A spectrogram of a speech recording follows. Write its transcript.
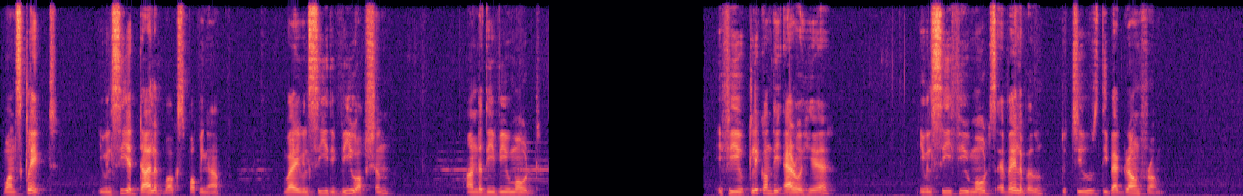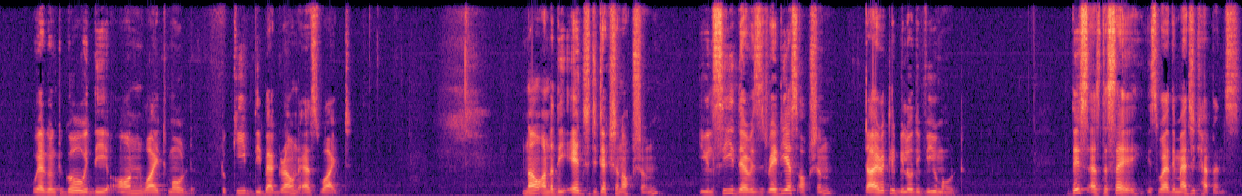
Once clicked, you will see a dialog box popping up where you will see the view option under the view mode. If you click on the arrow here, you will see few modes available to choose the background from. We are going to go with the on white mode to keep the background as white. Now under the edge detection option, you will see there is radius option directly below the view mode. This as they say is where the magic happens.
